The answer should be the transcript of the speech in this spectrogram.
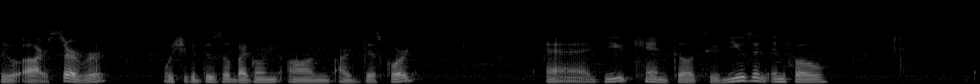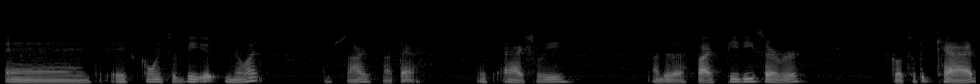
to our server, which you could do so by going on our Discord. And you can go to news and info, and it's going to be, you know what? I'm sorry, it's not there. It's actually under the FivePD server. Go to the CAD,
